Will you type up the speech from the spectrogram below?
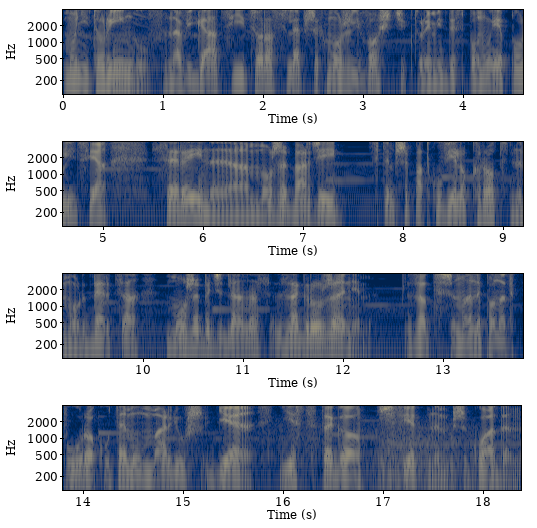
monitoringów, nawigacji i coraz lepszych możliwości, którymi dysponuje policja, seryjny, a może bardziej w tym przypadku wielokrotny morderca może być dla nas zagrożeniem. Zatrzymany ponad pół roku temu Mariusz G. jest tego świetnym przykładem.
